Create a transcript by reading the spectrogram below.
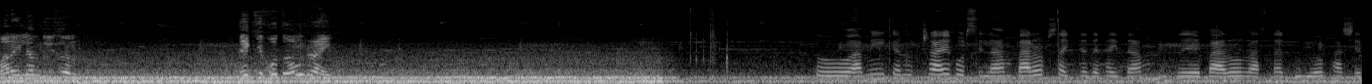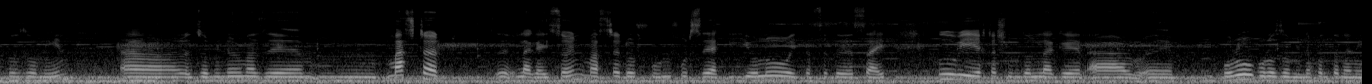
বাড়াইলাম দুইজন দেখি কত লং ড্রাইভ তো আমি কেন ট্রাই করছিলাম বারোর সাইডটা দেখাইতাম যে বারোর রাস্তার দুইও পাশে তো জমিন আর জমিনের মাঝে মাস্টার্ড লাগাইছেন। মাস্টার্ডর ফুল ফুটছে এক ইয়েলো হইতেছে সাইড খুবই একটা সুন্দর লাগে। আর বড় বড় জমিন এখন তো নানি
